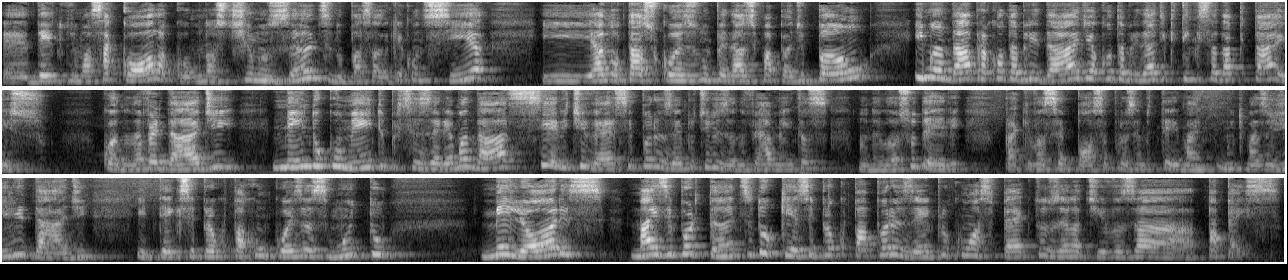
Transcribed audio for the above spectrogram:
é, dentro de uma sacola, como nós tínhamos antes, no passado, que acontecia, e anotar as coisas num pedaço de papel de pão e mandar para a contabilidade, e a contabilidade que tem que se adaptar a isso quando na verdade nem documento precisaria mandar se ele tivesse, por exemplo, utilizando ferramentas no negócio dele, para que você possa, por exemplo, ter mais, muito mais agilidade e ter que se preocupar com coisas muito melhores, mais importantes do que se preocupar, por exemplo, com aspectos relativos a papéis.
